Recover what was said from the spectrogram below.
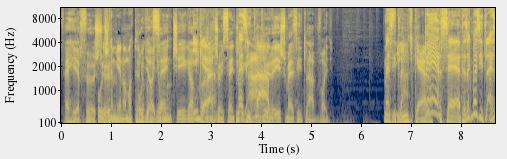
fehér felső. Úristen, milyen amatőrök Hogy a vagyunk. szentség, a Igen. karácsonyi szentség Mezitláb. átjön, és mezitláb vagy. Mezitláb. Így kell. Persze, hát ezek mezitláb, ez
